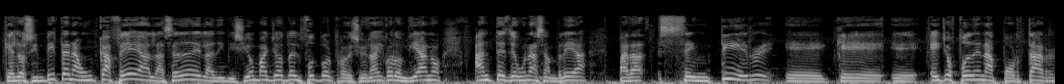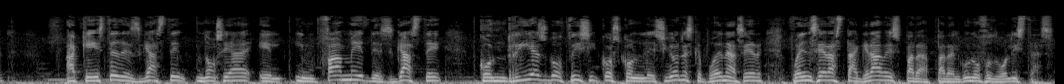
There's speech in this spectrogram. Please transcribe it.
que los inviten a un café a la sede de la División Mayor del Fútbol Profesional Colombiano antes de una asamblea para sentir eh, que eh, ellos pueden aportar a que este desgaste no sea el infame desgaste con riesgos físicos, con lesiones que pueden hacer, pueden ser hasta graves para, para algunos futbolistas.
